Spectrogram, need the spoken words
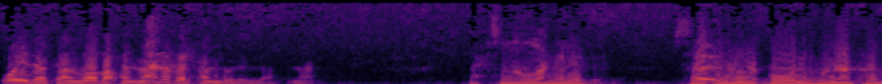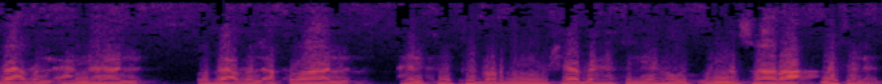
وإذا كان وضح المعنى فالحمد لله. نعم. أحسن الله إليك. سائل يقول هناك بعض الأعمال وبعض الأقوال هل تعتبر من مشابهة اليهود والنصارى؟ مثلا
